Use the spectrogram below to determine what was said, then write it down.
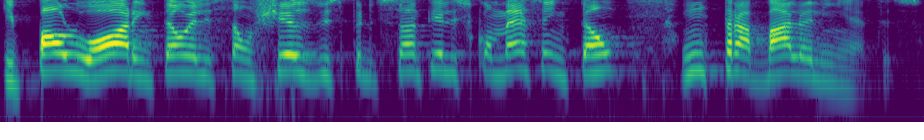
E Paulo ora, então, eles são cheios do Espírito Santo e eles começam então um trabalho ali em Éfeso.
